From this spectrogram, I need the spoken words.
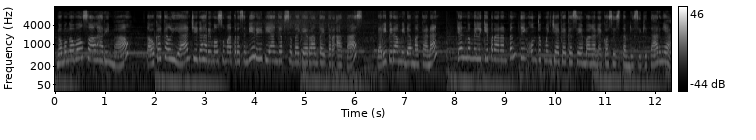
Ngomong-ngomong soal harimau, tahukah kalian jika harimau Sumatera sendiri dianggap sebagai rantai teratas dari piramida makanan dan memiliki peranan penting untuk menjaga keseimbangan ekosistem di sekitarnya.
